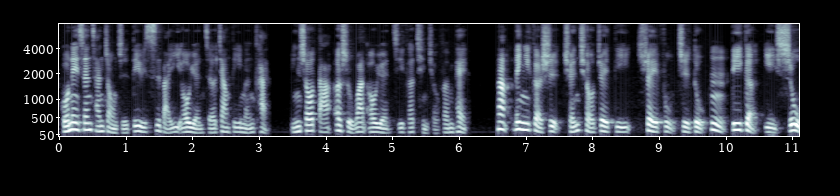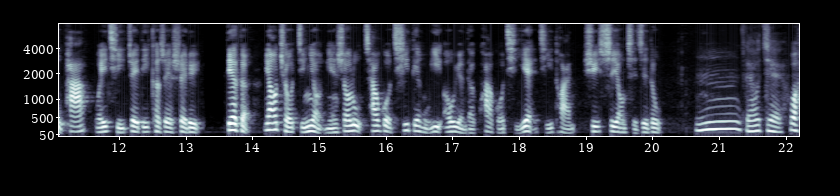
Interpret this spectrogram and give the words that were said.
国内生产总值低于四百亿欧元，则降低门槛，营收达二十五万欧元即可请求分配。那另一个是全球最低税负制度，嗯，第一个以十五趴为其最低课税税率，第二个要求仅有年收入超过七点五亿欧元的跨国企业集团需适用此制度。嗯，了解。哇，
